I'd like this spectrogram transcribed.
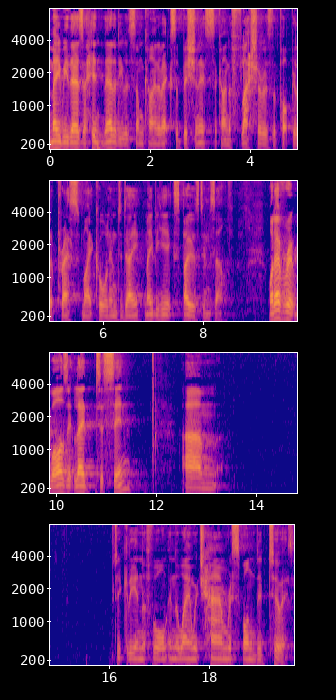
Maybe there's a hint there that he was some kind of exhibitionist, a kind of flasher, as the popular press might call him today. Maybe he exposed himself. Whatever it was, it led to sin. Um, particularly in the form, in the way in which Ham responded to it.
